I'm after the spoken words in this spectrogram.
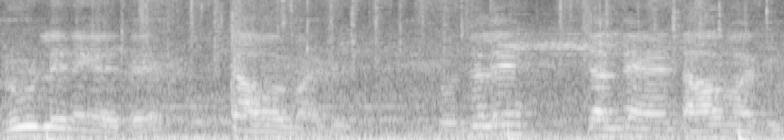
फ्रूट लेने गए थे टावर मार्केट तो चले, चलते हैं टावर मार्केट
